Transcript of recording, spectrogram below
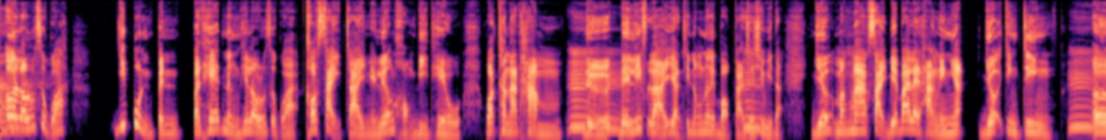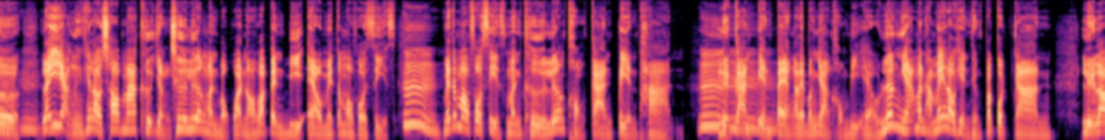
าเออ เรารู้สึกว่า ญี่ปุ่นเป็นประเทศหนึ่งที่เรารู้สึกว่าเขาใส่ใจในเรื่องของ detail วัฒนธรรม หรือ daily life อย่างที่น้องเนยบอกการใช้ชีวิตอะเยอะมากๆใส่เบี้ยใบ้รายทางในเนี้ย เยอะจริงๆเอออมและอีกอย่างหนึ่งที่เราชอบมากคืออย่างชื่อเรื่องมันบอกว่าเนาะว่าเป็น BL Metamorphosis อืม Metamorphosis มันคือเรื่องของการเปลี่ยนผ่านม หรือการเปลี่ยนแปลงอะไรบางอย่างของ BL เรื่องเนี้ยมันทำให้เราเห็นถึงปรากฏการณ์หรือเรา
